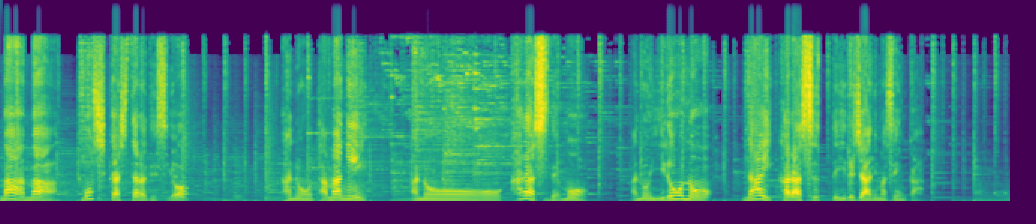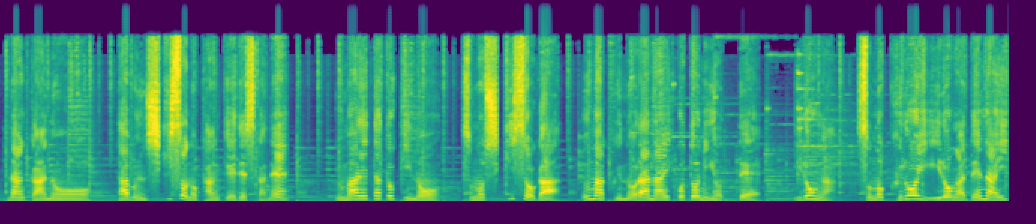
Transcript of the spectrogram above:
まあまあもしかしたらですよ。あのたまにあのー、カラスでもあの色のないカラスっているじゃありませんか。なんかあのー、多分色素の関係ですかね。生まれた時のその色素がうまく乗らないことによって色がその黒い色が出ないっ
